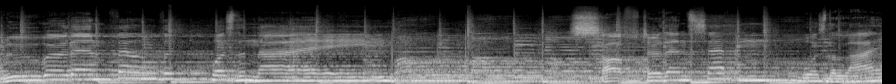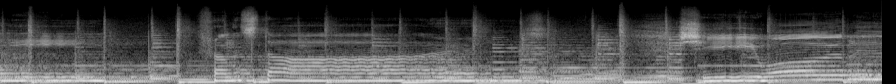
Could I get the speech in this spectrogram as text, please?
Bluer than velvet was the night. Softer than satin was the light from the stars. She wore blue.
